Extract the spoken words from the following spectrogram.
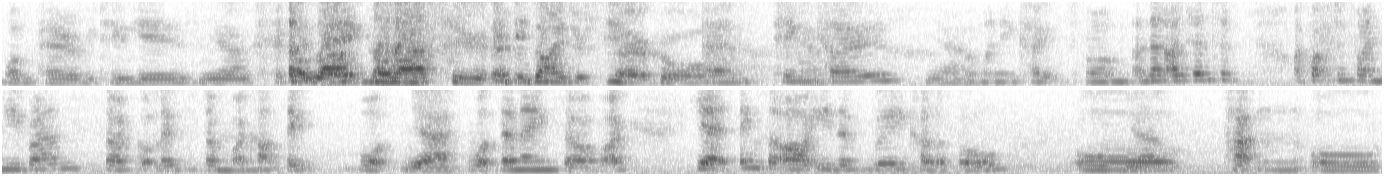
one pair every two years. Yeah. The last, the last two, their designs are so cool. Um, Pinko, Yeah. where my new coat's from. And then I tend to, I quite often find new brands. So I've got loads of stuff, but I can't think what Yeah. what their names are. But I, yeah, things that are either really colourful or Yeah. pattern or.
